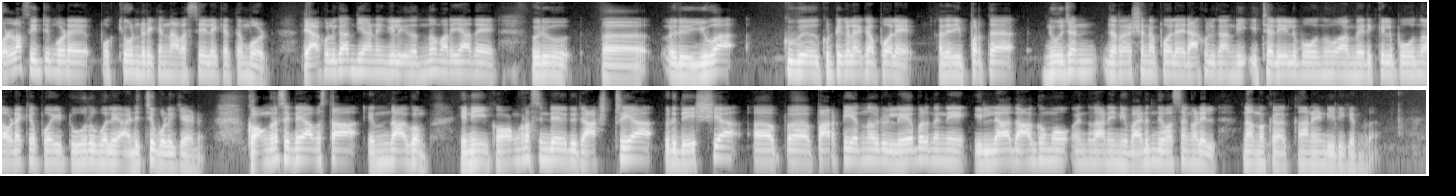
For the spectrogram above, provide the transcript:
ഉള്ള സീറ്റും കൂടെ പൊക്കിക്കൊണ്ടിരിക്കുന്ന അവസ്ഥയിലേക്ക് എത്തുമ്പോൾ രാഹുൽ ഗാന്ധി ആണെങ്കിൽ ഇതൊന്നും അറിയാതെ ഒരു ഒരു യുവ കുട്ടികളെയൊക്കെ പോലെ അതായത് ഇപ്പുറത്തെ ന്യൂജൻ ജനറേഷനെ പോലെ രാഹുൽ ഗാന്ധി ഇറ്റലിയിൽ പോകുന്നു അമേരിക്കയിൽ പോകുന്നു അവിടെയൊക്കെ പോയി ടൂർ പോലെ അടിച്ചു പൊളിക്കുകയാണ്. കോൺഗ്രസിന്റെ അവസ്ഥ എന്താകും? ഇനി കോൺഗ്രസിന്റെ ഒരു രാഷ്ട്രീയ ഒരു ദേശീയ പാർട്ടി എന്ന ഒരു ലേബൽ തന്നെ ഇല്ലാതാകുമോ എന്നതാണ് ഇനി വരും ദിവസങ്ങളിൽ നമുക്ക് കാണേണ്ടിയിരിക്കുന്നത്.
